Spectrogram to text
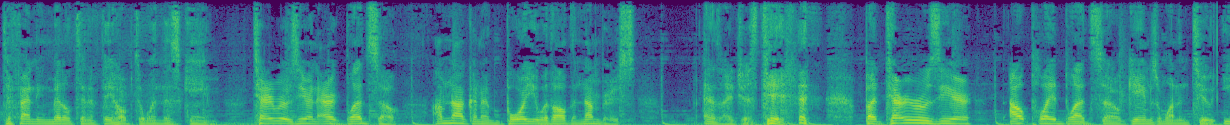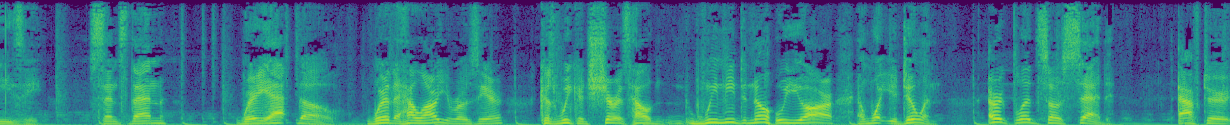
defending Middleton if they hope to win this game. Terry Rozier and Eric Bledsoe. I'm not going to bore you with all the numbers, as I just did. but Terry Rozier outplayed Bledsoe games one and two easy. Since then, where you at though? Where the hell are you, Rozier? Because we could sure as hell, we need to know who you are and what you're doing. Eric Bledsoe said after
